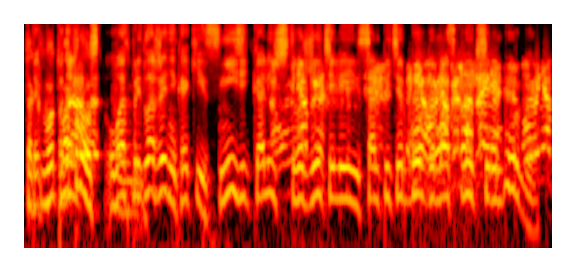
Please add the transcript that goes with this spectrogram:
Так, Так, вот подожди, вопрос. У вас предложения какие? Снизить количество А меня- жителей Санкт-Петербурга, Москвы, У Екатеринбурга? меня,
